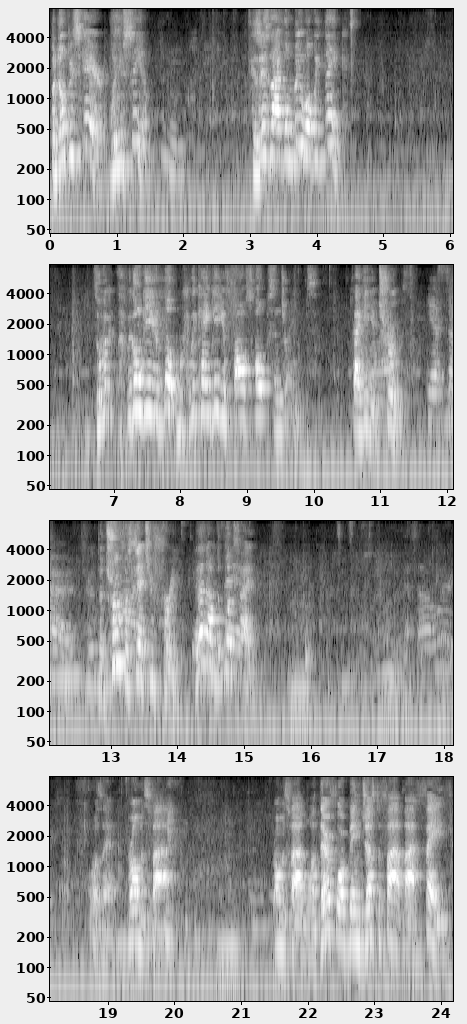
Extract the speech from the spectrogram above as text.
but don't be scared when you see him. Because it's not going to be what we think. So we're, we're going to give you the book. We can't give you false hopes and dreams. Got to give you truth. Yes, sir. The truth will set you free. Isn't that not what the book say? What was that? Romans 5. Romans 5 1. Therefore, being justified by faith,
